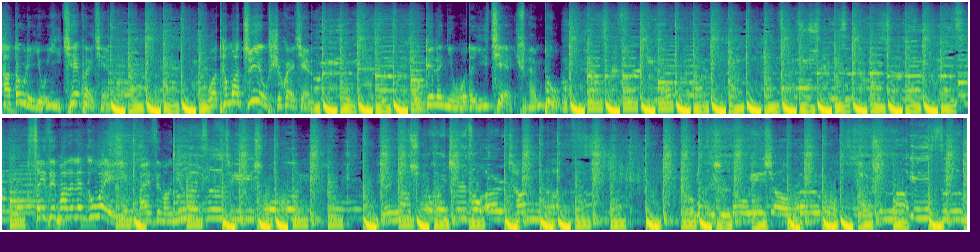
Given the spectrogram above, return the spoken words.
他兜里有一千块钱，我他妈只有十块钱，我给了你我的一切全部。C C 趴的那个位，麦 C 王宁。笑而过，还有什么意思呢？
